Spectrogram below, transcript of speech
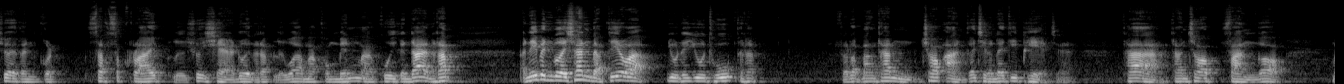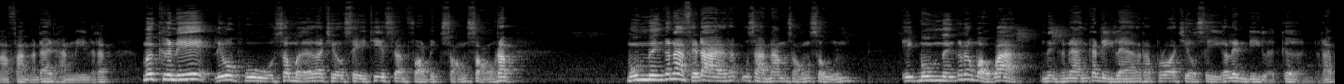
ช่วยกันกด Subscribe หรือช่วยแชร์ด้วยนะครับ หรือว่ามาคอมเมนต์มาคุยกันได้นะครับ อันนี้เป็นเวอร์ชั่นแบบที่ว่าอยู่ใน YouTube นะครับสำหรับบางท่านชอบอ่านก็เชิญได้ที่เพจนะถ้าท่านชอบฟังก็มาฟังกันได้ทางนี้นะครับ เมื่อคืนนี้ลิเวอร์พูลเสมอกับเชลซีที่สแตมฟอร์ดบิด2-2 ครับ มุมหนึ่งก็น่าเสียดายครับอุตส่าห์นำสองศูนย์อีกมุมหนึ่งก็ต้องบอกว่า1คะแนนก็ดีแล้วนะครับเพราะว่าเชลซีก็เล่นดีเหลือเกินครับ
